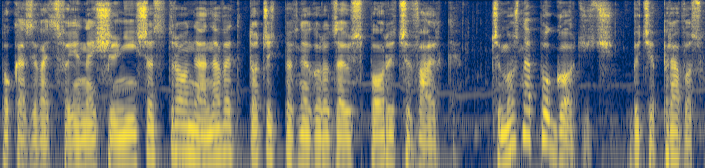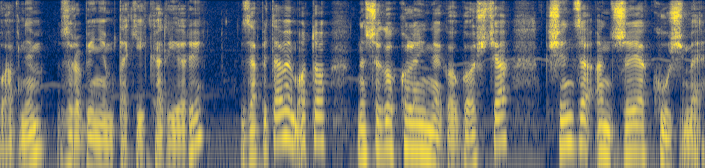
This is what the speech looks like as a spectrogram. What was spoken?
pokazywać swoje najsilniejsze strony, a nawet toczyć pewnego rodzaju spory czy walkę. Czy można pogodzić bycie prawosławnym z robieniem takiej kariery? Zapytałem o to naszego kolejnego gościa, księdza Andrzeja Kuźmę,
